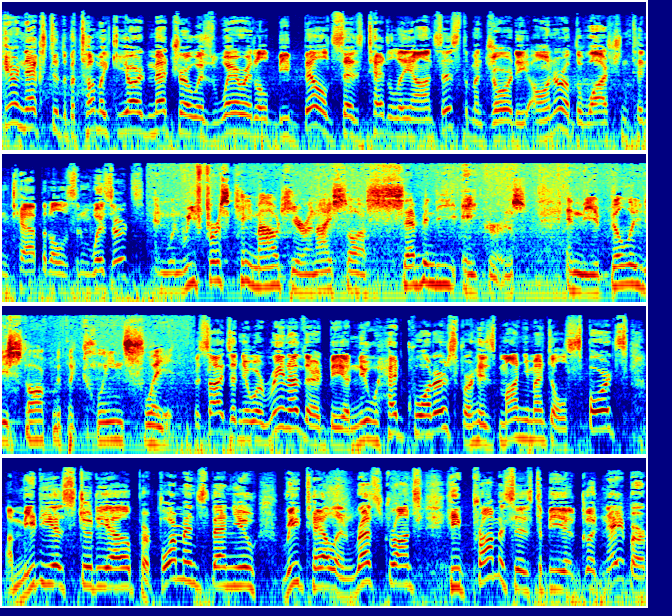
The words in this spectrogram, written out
Here next to the Potomac Yard Metro is where it'll be built, says Ted Leonsis, the majority owner of the Washington Capitals and Wizards. And when we first came out here and I saw 70 acres and the ability to start with a clean slate. Besides a new arena, there'd be a new headquarters for his monumental sports, a media studio, performance venue, retail and restaurants. He promises to be a good neighbor.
